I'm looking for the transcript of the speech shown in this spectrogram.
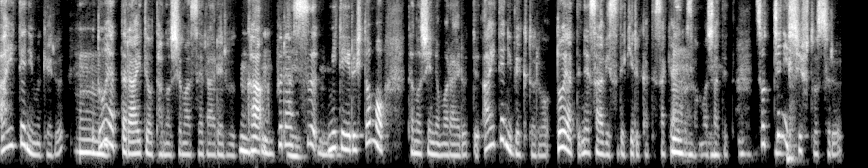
相手に向ける。どうやったら相手を楽しませられるか。うんうん、プラスうん。見ている人も楽しんでもらえるっていう、相手にベクトルをどうやってね、サービスできるかってさっきあやこさんもおっしゃってた。うんそっちにシフトする。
